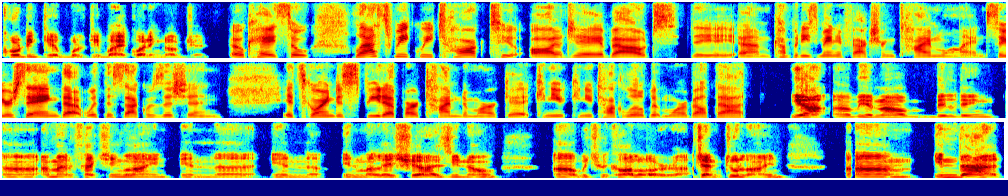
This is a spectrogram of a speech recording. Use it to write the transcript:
coating capability by acquiring Routejade. Okay, so last week we talked to Ajay about the um, company's manufacturing timeline. So you're saying that with this acquisition, it's going to speed up our time to market. Can you can you talk a little bit more about that? Yeah, uh, we are now building uh, a manufacturing line in uh, in in Malaysia, as you know, uh, which we call our uh, Gen two line. Um, in that,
